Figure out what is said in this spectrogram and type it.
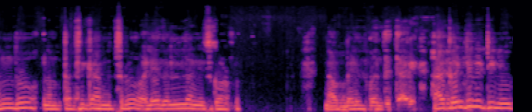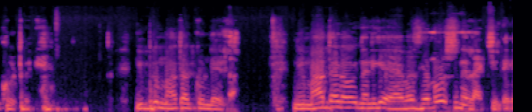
ಒಂದು ನಮ್ಮ ಪತ್ರಿಕಾ ಮಿತ್ರರು ಹಳೆಯದೆಲ್ಲ ನಿಲ್ಸ್ಕೊಂಡ್ರು ನಾವು ಬೆಳೆದು ಬಂದಿದ್ದಾರೆ. ಆ ಕಂಟಿನ್ಯೂಟಿ ನೀವು ಕೊಟ್ರಿ. ಇಬ್ರು ಮಾತಾಡ್ಕೊಂಡೇ ಇಲ್ಲ. ನೀವು ಮಾತಾಡೋವಾಗ ನನಗೆ ಐ ವಾಸ್ ಎಮೋಷನಲ್ ಆಕ್ಚುಲಿ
